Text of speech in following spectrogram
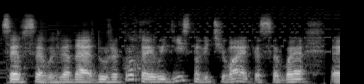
це все виглядає дуже круто, і ви дійсно відчуваєте себе е,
